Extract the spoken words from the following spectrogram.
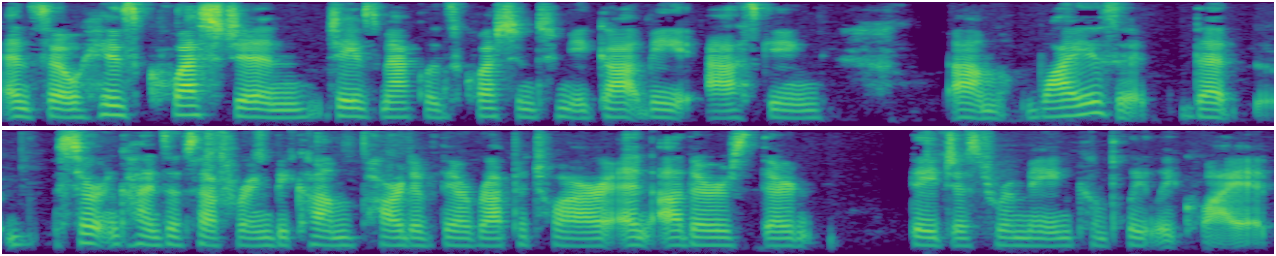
And so his question, James Macklin's question to me, got me asking, um, why is it that certain kinds of suffering become part of their repertoire and others they're they just remain completely quiet?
